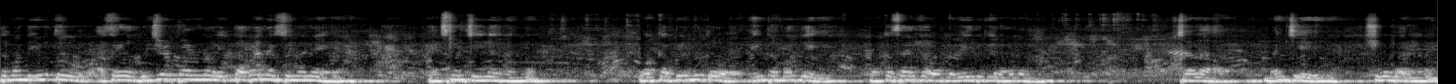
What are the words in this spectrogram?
ఇంతమంది యూత్ అసలు గుజ్జెట్పాడులో ఇంత అవేర్నెస్ ఉందని ఎక్స్పెక్ట్ చేయలేదు నన్ను. ఒక్క పిలుపుతో ఇంతమంది ఒక్కసారిగా ఒక వేదికకి రావడం చాలా మంచి శుభపరిణామం.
